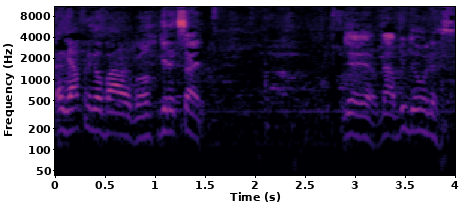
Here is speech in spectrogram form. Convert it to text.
Hey, y'all finna go viral, bro. Get excited. Yeah, yeah. Nah, we doing this.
